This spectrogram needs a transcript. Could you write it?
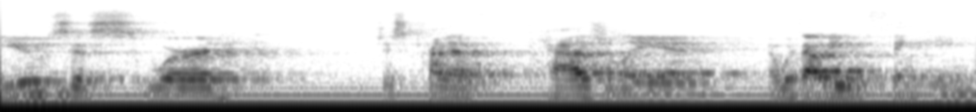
use this word just kind of casually and, and without even thinking.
